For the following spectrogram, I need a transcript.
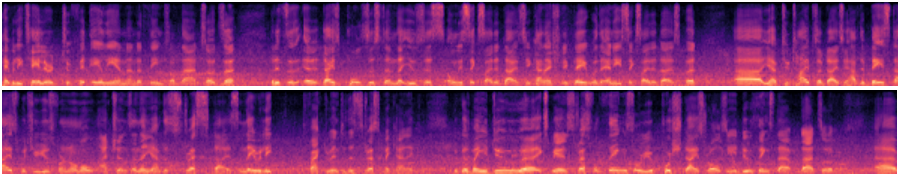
heavily tailored to fit Alien and the themes of that. So it's a, but it's a, a dice pool system that uses only six-sided dice. You can actually play with any six-sided dice, but uh, you have two types of dice. You have the base dice, which you use for normal actions, and then you have the stress dice, and they really factor into the stress mechanic because when you do uh, experience stressful things or you push dice rolls and you do things that, that sort of uh,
